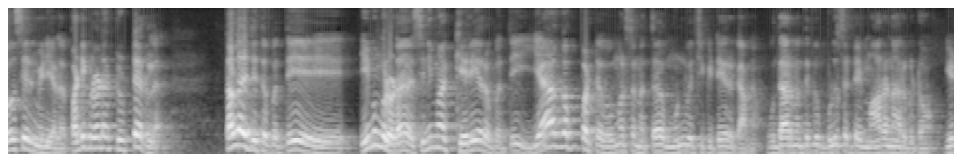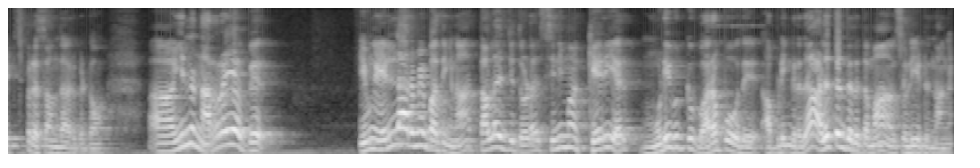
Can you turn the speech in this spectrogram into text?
சோசியல் மீடியாவில் பர்டிகுலராக ட்விட்டரில் தல அஜித்தை பற்றி இவங்களோட சினிமா கெரியரை பற்றி ஏகப்பட்ட விமர்சனத்தை முன் வச்சுக்கிட்டே இருக்காங்க. உதாரணத்துக்கு புலுசட்டை மாறனாக இருக்கட்டும் எட்ஸ் பிரசாந்தாக இருக்கட்டும் இன்னும் நிறைய பேர் இவங்க எல்லாருமே பார்த்தீங்கன்னா தலஜித்தோட சினிமா கெரியர் முடிவுக்கு வரப்போகுது அப்படிங்கிறத அழுத்தம் திருத்தமாக சொல்லிட்டு இருந்தாங்க.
